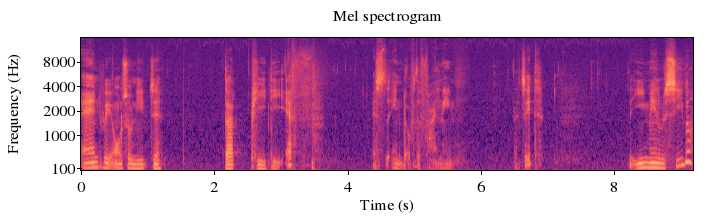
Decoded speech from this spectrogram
and we also need the .pdf as the end of the file name. That's it. The email receiver.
